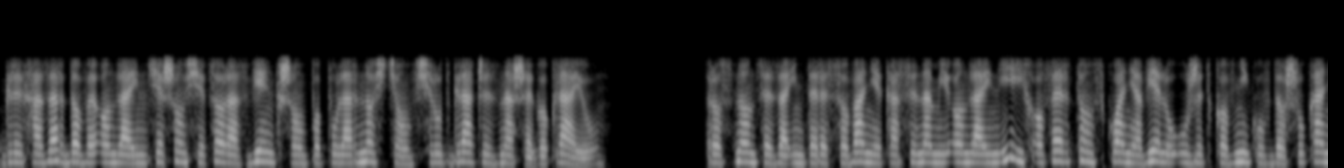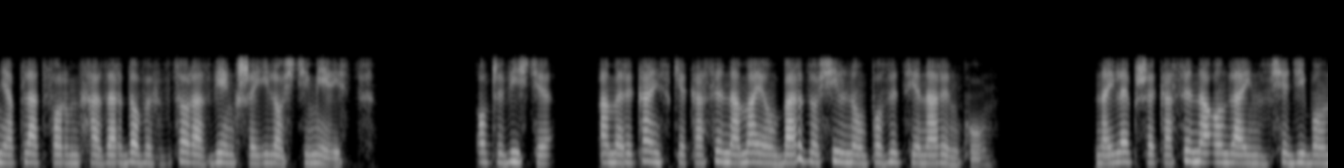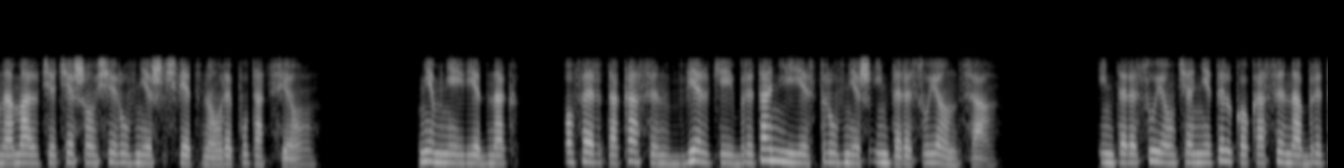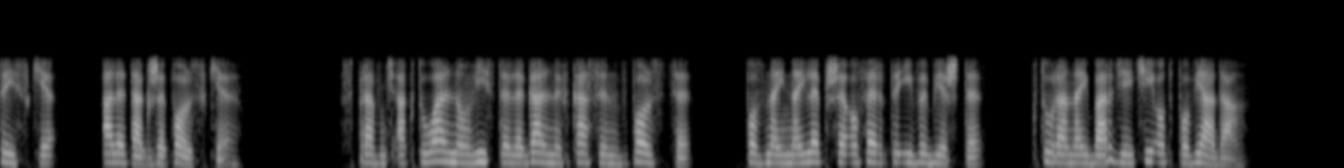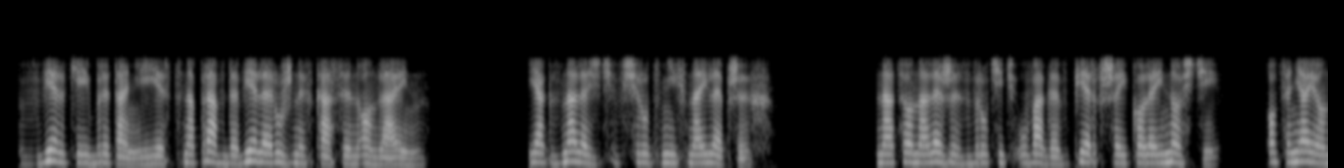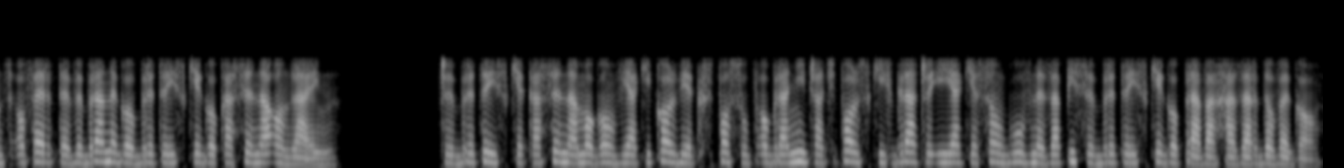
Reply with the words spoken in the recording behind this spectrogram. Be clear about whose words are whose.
Speaker 1: Gry hazardowe online cieszą się coraz większą popularnością wśród graczy z naszego kraju. Rosnące zainteresowanie kasynami online i ich ofertą skłania wielu użytkowników do szukania platform hazardowych w coraz większej ilości miejsc. Oczywiście, amerykańskie kasyna mają bardzo silną pozycję na rynku. Najlepsze kasyna online z siedzibą na Malcie cieszą się również świetną reputacją. Niemniej jednak, oferta kasyn w Wielkiej Brytanii jest również interesująca. Interesują Cię nie tylko kasyna brytyjskie, ale także polskie. Sprawdź aktualną listę legalnych kasyn w Polsce, poznaj najlepsze oferty i wybierz tę, która najbardziej Ci odpowiada. W Wielkiej Brytanii jest naprawdę wiele różnych kasyn online. Jak znaleźć wśród nich najlepszych? Na co należy zwrócić uwagę w pierwszej kolejności, oceniając ofertę wybranego brytyjskiego kasyna online? Czy brytyjskie kasyna mogą w jakikolwiek sposób ograniczać polskich graczy i jakie są główne zapisy brytyjskiego prawa hazardowego?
